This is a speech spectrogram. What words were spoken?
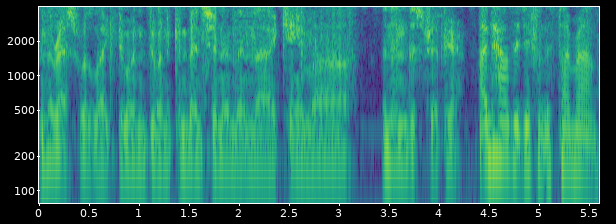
and the rest was like doing doing a convention. And then I came, uh, and then this trip here. And how's it different this time around?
